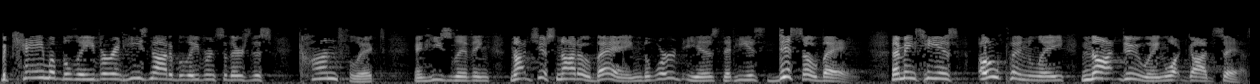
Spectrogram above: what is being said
became a believer, and he's not a believer, and so there's this conflict, and he's living not just not obeying, the word is that he is disobeying. That means he is openly not doing what God says.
